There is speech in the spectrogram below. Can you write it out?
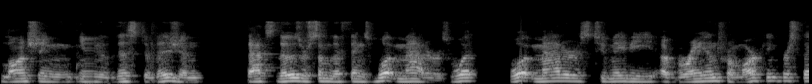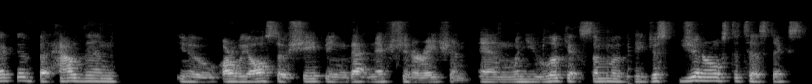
launching, you know, this division, that's those are some of the things what matters what what matters to maybe a brand from marketing perspective but how then you know are we also shaping that next generation and when you look at some of the just general statistics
